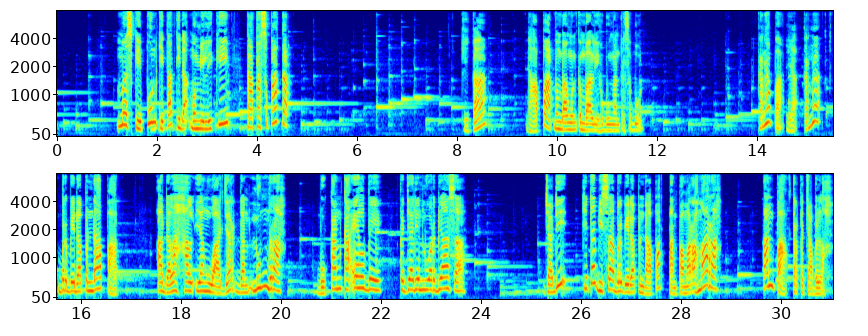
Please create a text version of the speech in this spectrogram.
Meskipun kita tidak memiliki kata sepakat. Kita dapat membangun kembali hubungan tersebut. Karena apa? Ya, karena berbeda pendapat adalah hal yang wajar dan lumrah bukan KLB, kejadian luar biasa. Jadi, kita bisa berbeda pendapat tanpa marah-marah, tanpa terpecah belah.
